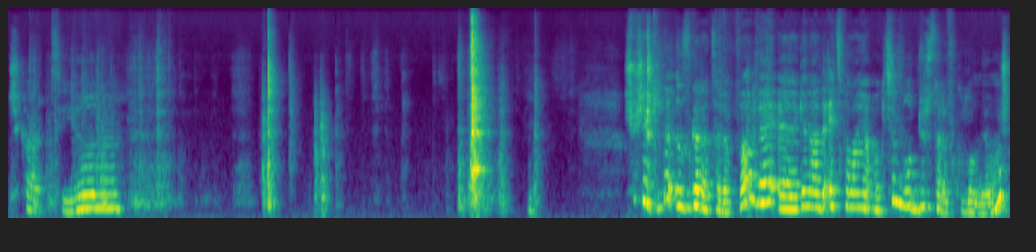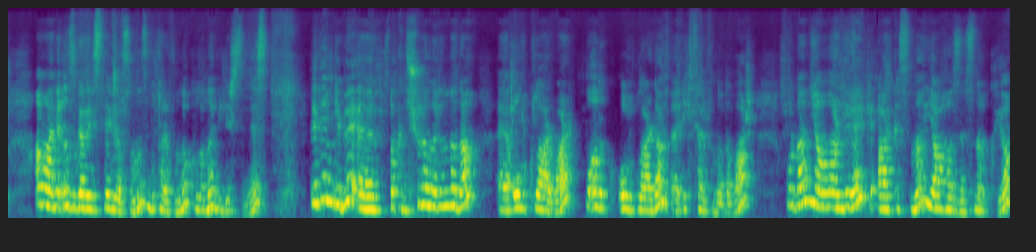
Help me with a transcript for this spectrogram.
çıkartayım. Şu şekilde ızgara tarafı ve e, genelde et falan yapmak için bu düz tarafı kullanılıyormuş. Ama hani ızgarayı seviyorsanız bu tarafını da kullanabilirsiniz. Dediğim gibi e, bakın şuralarında da e, oluklar var. Bu alık, oluklardan e, iki tarafında da var. Buradan yağlar direkt arkasına yağ haznesine akıyor.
